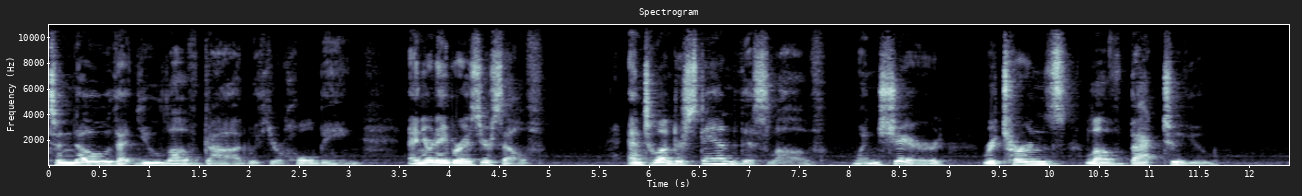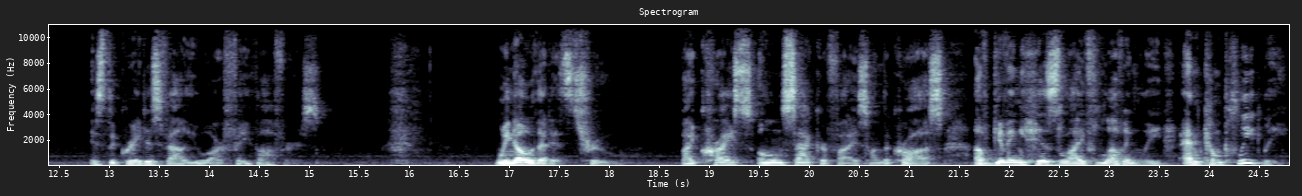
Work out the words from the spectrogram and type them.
to know that you love God with your whole being and your neighbor as yourself, and to understand this love, when shared, returns love back to you, is the greatest value our faith offers. We know that it's true by Christ's own sacrifice on the cross of giving his life lovingly and completely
